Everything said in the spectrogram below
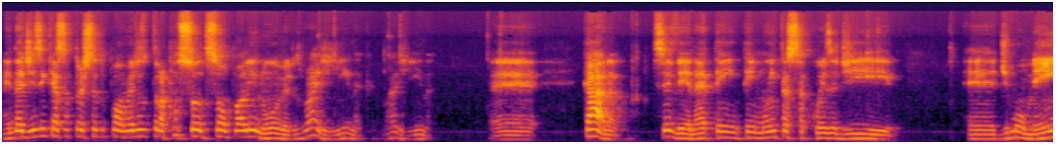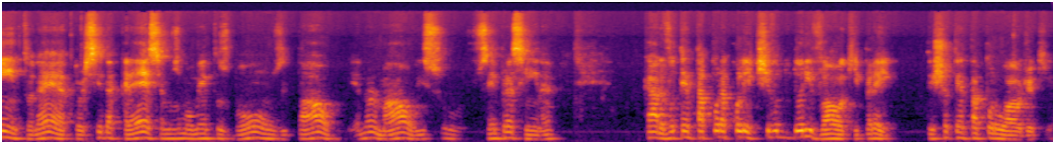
ainda dizem que essa torcida do Palmeiras ultrapassou do São Paulo em números. Imagina, cara, imagina. É, cara, você vê, né? Tem, tem muito essa coisa de é, de momento, né? A torcida cresce nos momentos bons e tal, é normal, isso sempre assim, né? Cara, eu vou tentar pôr a coletiva do Dorival aqui, peraí. Deixa eu tentar pôr o áudio aqui.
